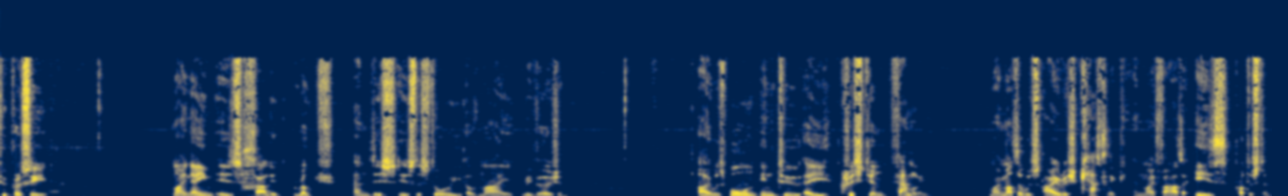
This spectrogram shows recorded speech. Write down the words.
to proceed. My name is Khalid Roche, and this is the story of my reversion. I was born into a Christian family. My mother was Irish Catholic and my father is Protestant,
